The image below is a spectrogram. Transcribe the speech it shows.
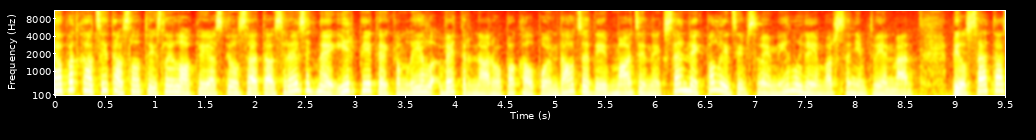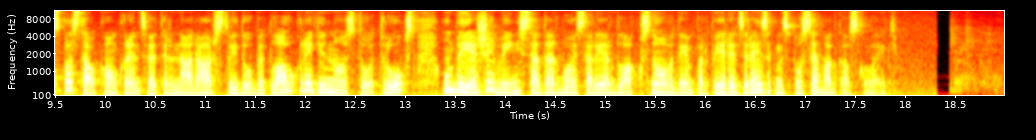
Tāpat kā citās Latvijas lielākajās pilsētās Reizeknē ir pietiekami liela veterināro pakalpojumu daudzveidība, mājdzīvnieku saimnieku palīdzību saviem mīluļiem var saņemt vienmēr. Pilsētās pastāv konkurence veterināra ārstu vidū, bet lauku reģionos to trūkst, un bieži viņi sadarbojas arī ar blakus novadiem par pieredzi Reizeknes pusē Latgals kolēģi.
